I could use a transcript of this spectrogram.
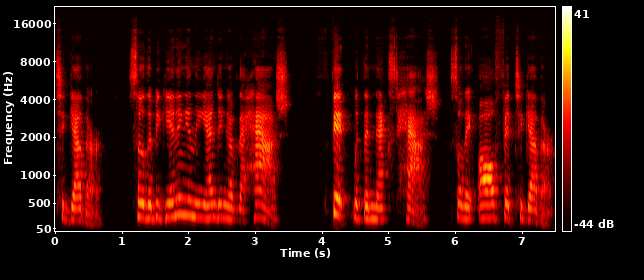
together. So the beginning and the ending of the hash fit with the next hash. So they all fit together.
